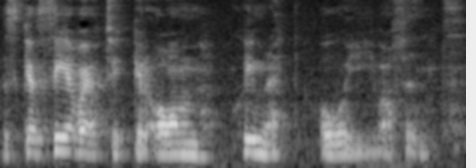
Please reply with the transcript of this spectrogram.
Vi ska se vad jag tycker om skimret. Oj vad fint.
